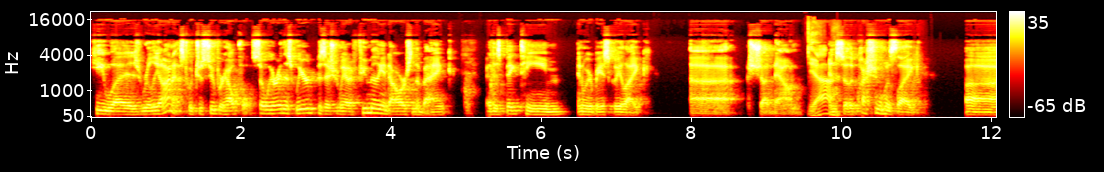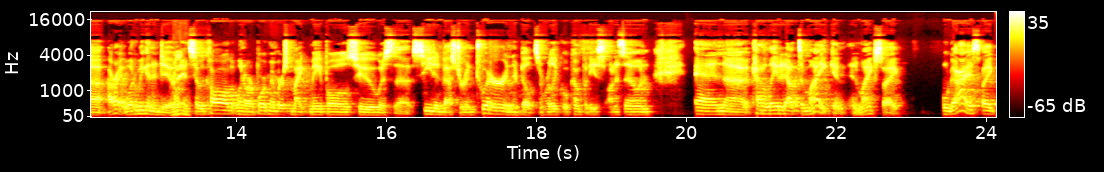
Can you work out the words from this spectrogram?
he was really honest, which was super helpful. So we were in this weird position. We had a few million dollars in the bank, had this big team, and we were basically like uh, shut down. Yeah. And so the question was like, uh, all right, what are we going to do? Right. And so we called one of our board members, Mike Maples, who was the seed investor in Twitter and had built some really cool companies on his own, and uh, kind of laid it out to Mike. And, and Mike's like, well, guys, like,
